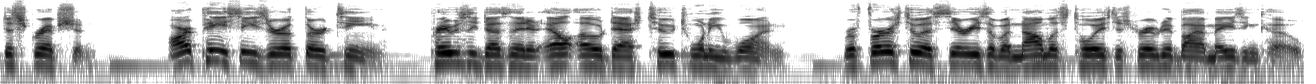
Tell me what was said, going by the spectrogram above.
Description: RPC-013, previously designated LO-221, refers to a series of anomalous toys distributed by Amazing Co.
